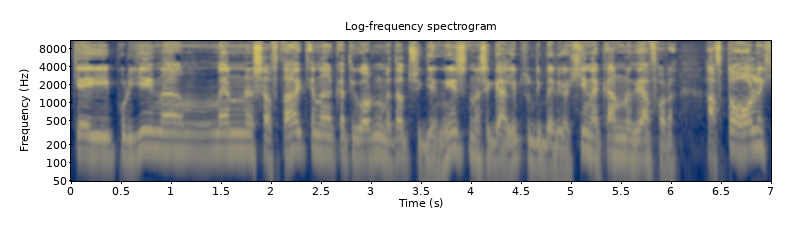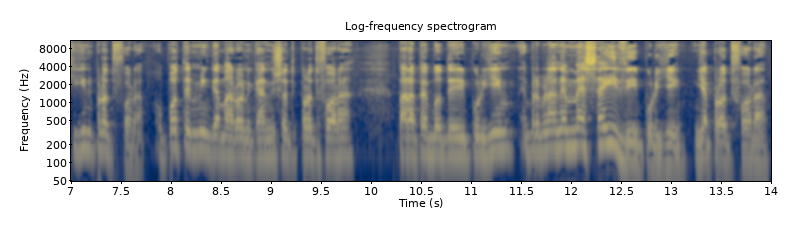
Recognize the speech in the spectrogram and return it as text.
και οι υπουργοί να μένουν σε αυτά και να κατηγορούν μετά τους συγγενείς, να συγκαλύπτουν την περιοχή, να κάνουν διάφορα. Αυτό όλο έχει γίνει πρώτη φορά. Οπότε μην καμαρώνει κανείς ότι πρώτη φορά παραπέμπονται οι υπουργοί. Έπρεπε να είναι μέσα ήδη οι υπουργοί για πρώτη φορά.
